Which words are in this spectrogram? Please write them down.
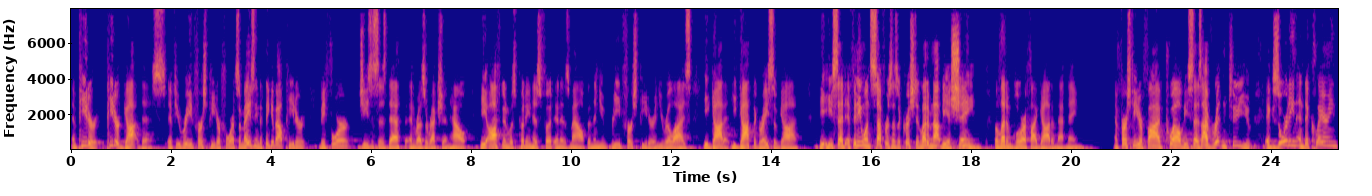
And Peter, Peter got this. If you read 1 Peter 4, it's amazing to think about Peter before Jesus' death and resurrection, how he often was putting his foot in his mouth. And then you read 1 Peter and you realize he got it. He got the grace of God. He, he said, If anyone suffers as a Christian, let him not be ashamed, but let him glorify God in that name. In 1 Peter 5 12, he says, I've written to you, exhorting and declaring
